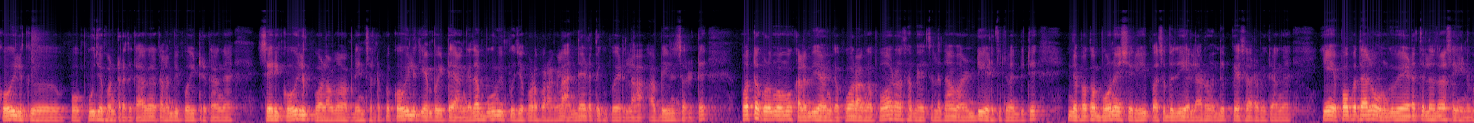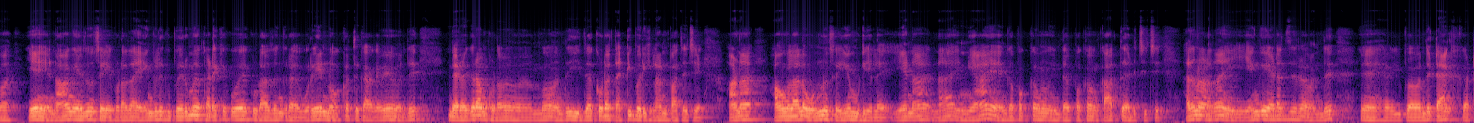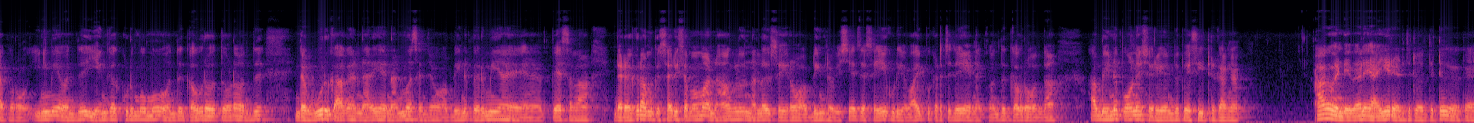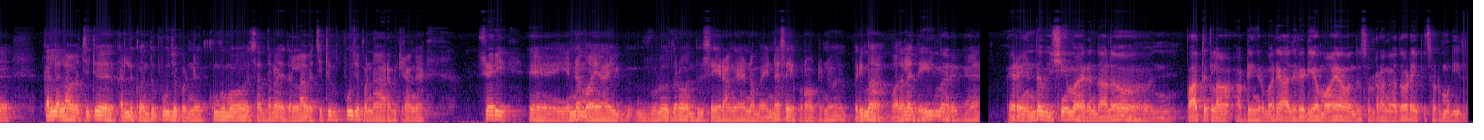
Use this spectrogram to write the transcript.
கோயிலுக்கு போ பூஜை பண்ணுறதுக்காக கிளம்பி போயிட்டுருக்காங்க. சரி கோயிலுக்கு போகலாமா அப்படின்னு சொல்கிறப்ப கோயிலுக்கு ஏன் போயிட்டு அங்கே தான் பூமி பூஜை போட போகிறாங்களா அந்த இடத்துக்கு போயிடலாம் அப்படின்னு சொல்லிட்டு மொத்த குடும்பமும் கிளம்பி அங்கே போகிறாங்க போகிற சமயத்தில் தான் வண்டி எடுத்துகிட்டு வந்துட்டு இந்த பக்கம் புவனேஸ்வரி பசுபதி எல்லாரும் வந்து பேச ஆரம்பிக்கிறாங்க. ஏன் எப்போ பார்த்தாலும் உங்கள் இடத்துல தான் செய்யணுமா? ஏன் நாங்கள் எதுவும் செய்யக்கூடாதா? எங்களுக்கு பெருமை கிடைக்கவே கூடாதுங்கிற ஒரே நோக்கத்துக்காகவே வந்து இந்த ரகுராம் குடும்பம் வந்து இதை கூட தட்டி பறிக்கலான்னு பார்த்துச்சு. ஆனால் அவங்களால ஒன்றும் செய்ய முடியலை. ஏன்னா நான் நியாயம் எங்கள் பக்கம் இந்த பக்கம் காற்று அடிச்சிச்சு. அதனால தான் எங்கள் இடத்துல வந்து இப்போ வந்து டேங்க் கட்ட போகிறோம் இனிமேல் வந்து எங்கள் குடும்பமும் வந்து கௌரவத்தோடு வந்து இந்த ஊருக்காக நிறைய நன்மை செஞ்சோம் அப்படின்னு பெருமையாக பேசலாம். இந்த ரகுராமுக்கு சரிசமமாக நாங்களும் நல்லது செய்கிறோம் அப்படிங்கிற விஷயத்தை செய்யக்கூடிய வாய்ப்பு கிடைச்சதே எனக்கு வந்து கௌரவம் தான் அப்படின்னு புவனேஸ்வரி வந்து பேசிகிட்டு இருக்காங்க. ஆக வேண்டிய வேலையை ஐயர் எடுத்துகிட்டு வந்துட்டு க கல்லெல்லாம் வச்சுட்டு கல்லுக்கு வந்து பூஜை பண்ணு குங்குமம் சந்தனம் இதெல்லாம் வச்சுட்டு பூஜை பண்ண ஆரம்பிக்கிறாங்க. சரி என்ன மாயா இவ் இவ்வளோ தூரம் வந்து செய்கிறாங்க நம்ம என்ன செய்ய போகிறோம் அப்படின்னு? பெரியம்மா முதல்ல தைரியமாக இருக்க வேறு எந்த விஷயமா இருந்தாலும் பார்த்துக்கலாம் அப்படிங்கிற மாதிரி அதிரடியாக மாயா வந்து சொல்கிறாங்க அதோட எபிசோடு முடியுது.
